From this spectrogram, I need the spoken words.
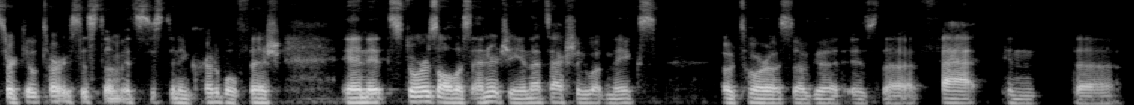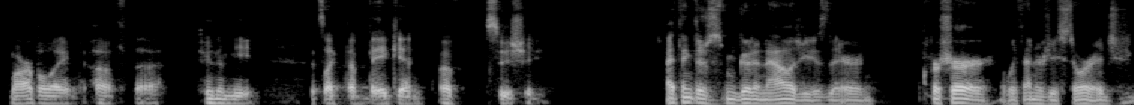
circulatory system. It's just an incredible fish and it stores all this energy and that's actually what makes otoro so good is the fat in the marbling of the tuna meat. It's like the bacon of sushi. I think there's some good analogies there for sure with energy storage.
